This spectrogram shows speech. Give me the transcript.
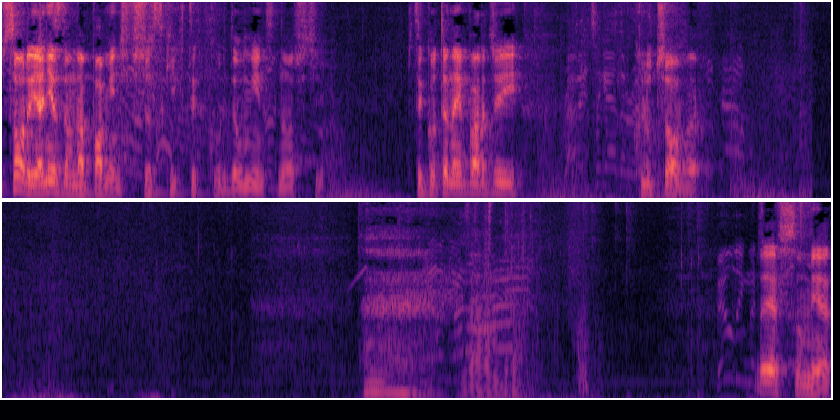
sorry, ja nie znam na pamięć wszystkich tych kurde umiejętności. Tylko te najbardziej kluczowe. Dobra. Wy w sumie,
